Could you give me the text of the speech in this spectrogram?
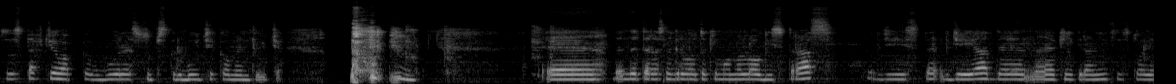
Zostawcie łapkę w górę, subskrybujcie, komentujcie. e, będę teraz nagrywał takie monologi z tras, gdzie, jest, gdzie jadę, na jakiej granicy stoję,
